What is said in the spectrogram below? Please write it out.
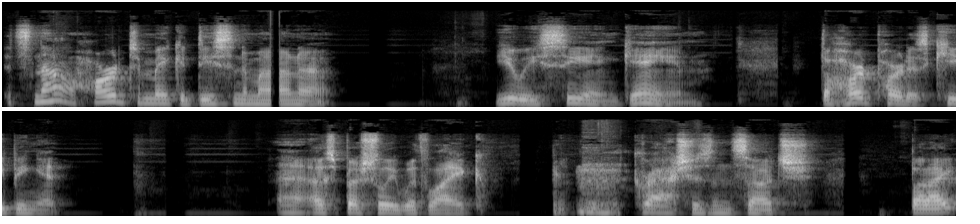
it's not hard to make a decent amount of UEC in game. The hard part is keeping it uh, especially with like crashes and such. But I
